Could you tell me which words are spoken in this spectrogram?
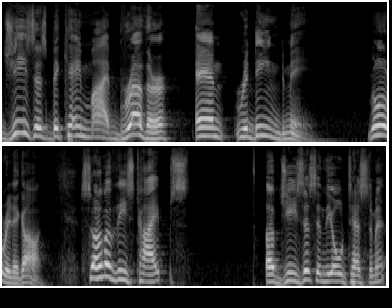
Jesus became my brother and redeemed me. Glory to God. Some of these types of Jesus in the Old Testament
